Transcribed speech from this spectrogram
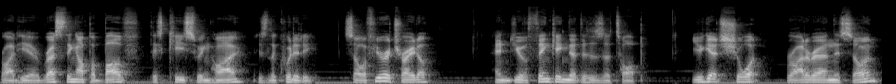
right here. Resting up above this key swing high is liquidity. So if you're a trader and you're thinking that this is a top, you get short right around this zone,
